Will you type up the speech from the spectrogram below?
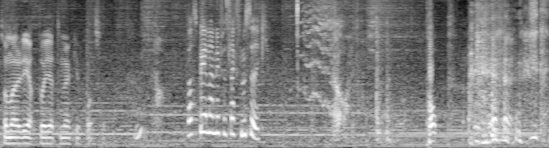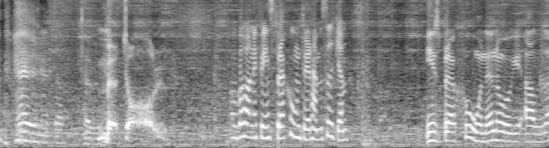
som jag repar jättemycket på. Så. Vad spelar ni för slags musik? Ja. Pop. Metal! Och vad har ni för inspiration till den här musiken? Inspiration är nog alla...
